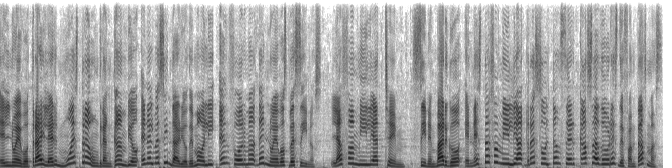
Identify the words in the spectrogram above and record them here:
El nuevo tráiler muestra un gran cambio en el vecindario de Molly en forma de nuevos vecinos, la familia Chem. Sin embargo, en esta familia resultan ser cazadores de fantasmas,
